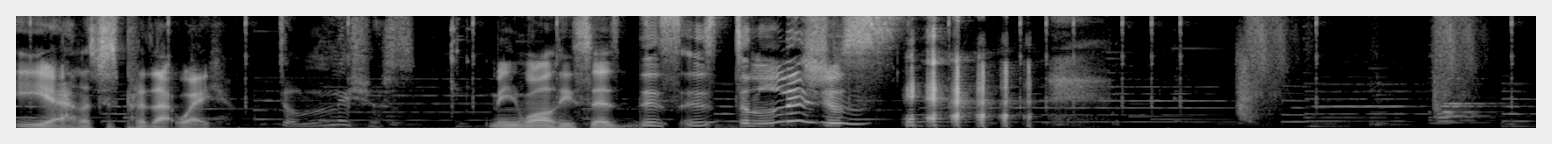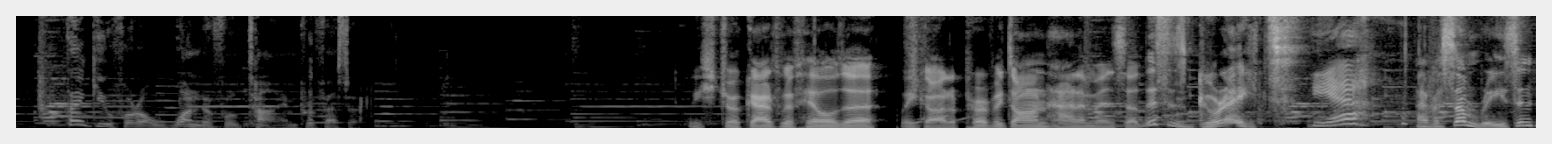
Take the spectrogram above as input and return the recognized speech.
yeah, let's just put it that way. Delicious. Meanwhile, he says, This is delicious. Thank you for a wonderful time, Professor. We struck out with Hilda. We got a perfect on Hanneman, so this is great. Yeah. And for some reason,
